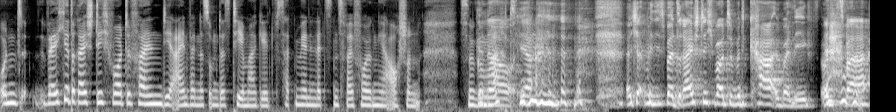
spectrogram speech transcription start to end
Und welche drei Stichworte fallen dir ein, wenn es um das Thema geht? Das hatten wir in den letzten zwei Folgen ja auch schon so genau, gemacht. Genau, ja. ich habe mir diesmal drei Stichworte mit K überlegt. Und zwar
